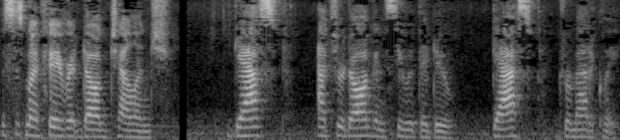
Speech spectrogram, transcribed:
This is my favorite dog challenge. Gasp at your dog and see what they do. Gasp dramatically.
